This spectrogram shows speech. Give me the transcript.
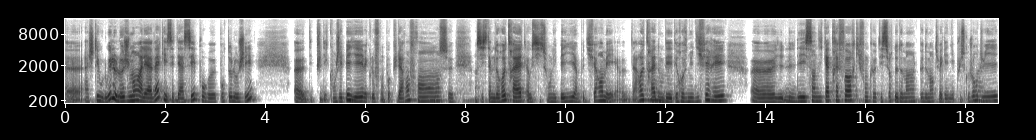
Euh, acheté ou loué, le logement allait avec, et c'était assez pour, pour te loger. Euh, puis des congés payés avec le Front populaire en France, euh, un système de retraite, là aussi selon les pays un peu différents, mais euh, de la retraite, donc mmh. des, revenus différés, des syndicats très forts qui font que tu es sûr de demain, que demain tu vas gagner plus qu'aujourd'hui,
